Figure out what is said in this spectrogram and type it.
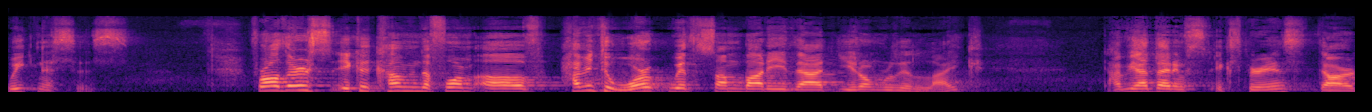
weaknesses. For others, it could come in the form of having to work with somebody that you don't really like. Have you had that experience? There are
